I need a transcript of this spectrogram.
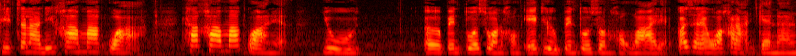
พิจารณาที่ค่ามากกว่า ถ้าค่ามากกว่าเนี่ยอยู่เออเป็นตัวส่วนของ x หรือเป็นตัวส่วนของ y เนี่ยก็แสดงว่าขนาดแกนนั้น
